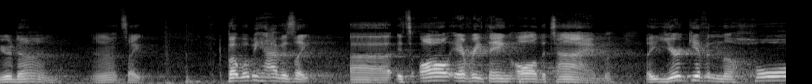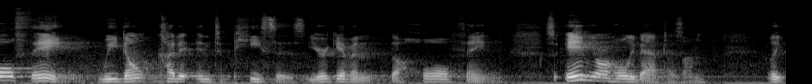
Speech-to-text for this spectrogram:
you're done. You know, it's like but what we have is like uh, it's all everything all the time. Like you're given the whole thing. We don't cut it into pieces. You're given the whole thing. So in your holy baptism, like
